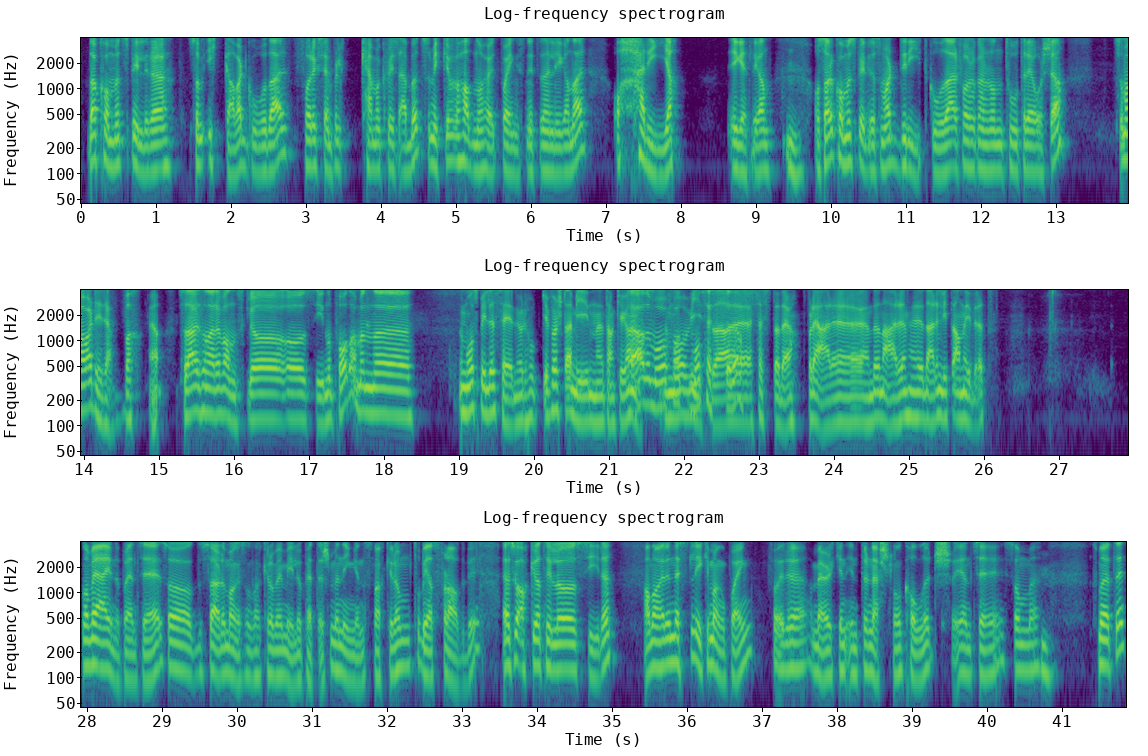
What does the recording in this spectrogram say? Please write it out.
Det har kommet spillere som ikke har vært gode der, f.eks. Cam og Chris Abbott, som ikke hadde noe høyt poengsnitt i den ligaen der, og herja i Gateligaen. Mm. Og så har det kommet spillere som har vært dritgode der for kanskje sånn to-tre år siden, som har vært ræva. Ja. Så det er sånn vanskelig å, å si noe på, da, men uh, Du må spille seniorhockey først, det er min tankegang. Ja, ass. du må få- må teste det, ass. teste det. For det er, eh, den er en, det er en litt annen idrett. Når vi er inne på NCA, så, så er det mange som snakker om Emilio Pettersen, men ingen snakker om Tobias Fladeby. jeg skulle akkurat til å si det. Han har nesten like mange poeng for eh, American International College i NCA, som, mm. som det heter.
